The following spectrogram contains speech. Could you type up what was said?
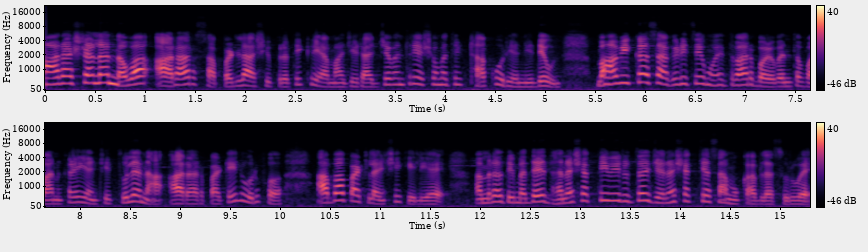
महाराष्ट्राला नवा आर आर सापडला अशी प्रतिक्रिया माजी राज्यमंत्री यशोमती ठाकूर यांनी देऊन महाविकास आघाडीचे उमेदवार बळवंत वानखळे यांची तुलना आर आर पाटील उर्फ आबा पाटलांशी केली आहे. अमरावतीमध्ये धनशक्ती विरुद्ध जनशक्ती असा मुकाबला सुरू आहे.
